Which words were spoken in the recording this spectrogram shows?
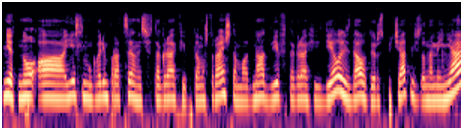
Нет, но а если мы говорим про ценность фотографии, потому что раньше там одна-две фотографии сделались, да, вот и распечатались, на меня,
